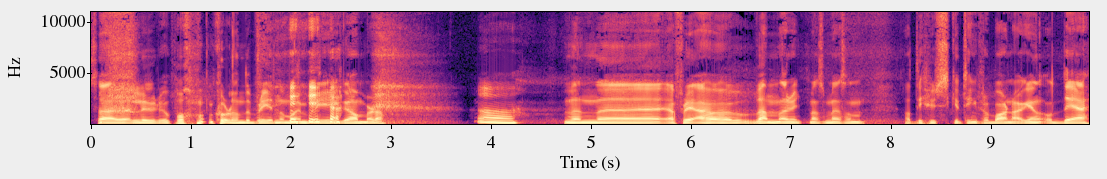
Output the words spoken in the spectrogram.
Så jeg lurer jo på hvordan det blir når man blir gammel, da. Åh. Men eh, ja, fordi jeg har jo venner rundt meg som er sånn at de husker ting fra barnehagen, og det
